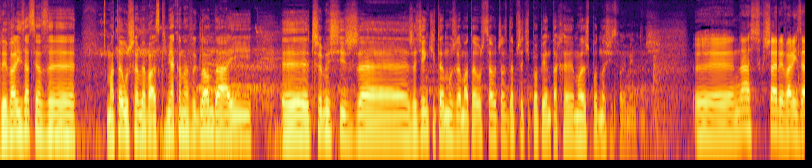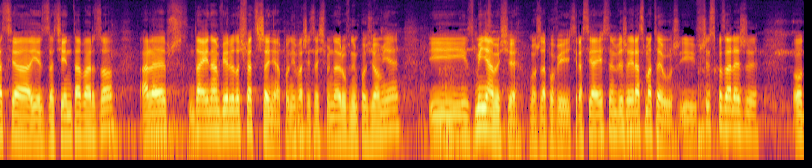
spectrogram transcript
Rywalizacja z Mateuszem Lewalskim, jak ona wygląda i e, czy myślisz, że, że dzięki temu, że Mateusz cały czas depcze ci po piętach, możesz podnosić swoje umiejętności? Yy, Nasza rywalizacja jest zacięta bardzo, ale daje nam wiele doświadczenia, ponieważ jesteśmy na równym poziomie i zmieniamy się, można powiedzieć. Raz ja jestem wyżej, raz Mateusz i wszystko zależy od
